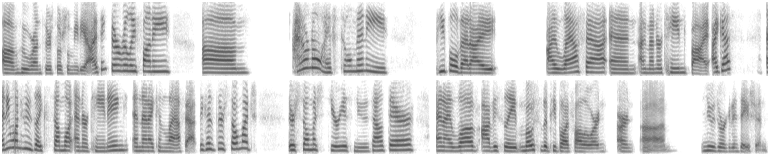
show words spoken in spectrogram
um, who runs their social media. I think they're really funny. Um, I don't know. I have so many people that I I laugh at and I'm entertained by. I guess anyone who's like somewhat entertaining and that I can laugh at because there's so much there's so much serious news out there and I love obviously most of the people I follow are are um news organizations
